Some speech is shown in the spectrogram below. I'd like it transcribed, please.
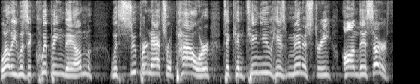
Well, he was equipping them with supernatural power to continue his ministry on this earth.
